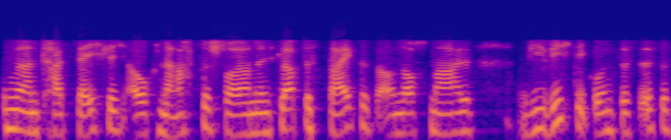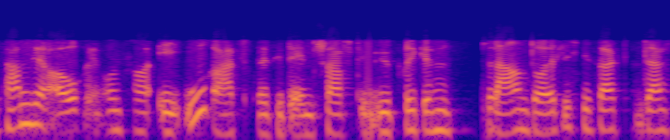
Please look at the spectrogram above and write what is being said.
um dann tatsächlich auch nachzusteuern. Und ich glaube, das zeigt es auch nochmal, wie wichtig uns das ist. Das haben wir auch in unserer EU-Ratspräsidentschaft im Übrigen klar und deutlich gesagt, dass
